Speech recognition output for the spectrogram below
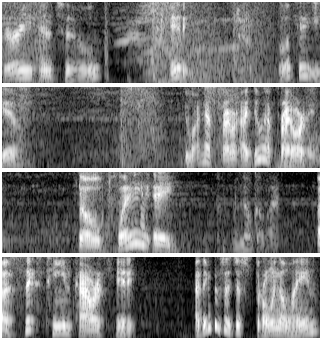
Fury into Kitty. Look at you. Do I have priority? I do have priority. So playing a oh, no Galact, a 16 power Kitty. I think this is just throwing a lane.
